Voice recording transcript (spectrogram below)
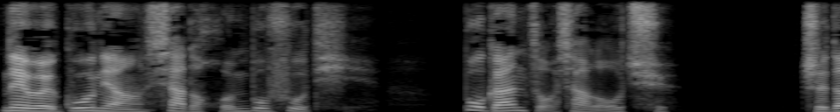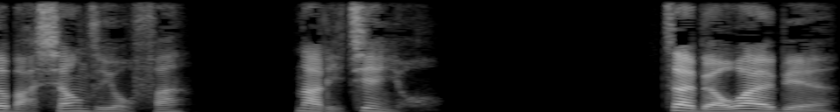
那位姑娘吓得魂不附体，不敢走下楼去，只得把箱子又翻。那里见有，在表外边，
